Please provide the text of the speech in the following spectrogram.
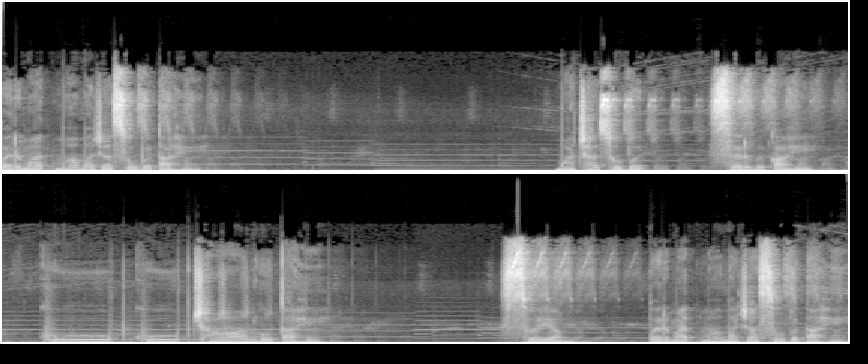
परमात्मा माझ्यासोबत आहे. माझ्यासोबत सर्व काही खूप खूप छान होत आहे. स्वयं परमात्मा माझ्यासोबत आहे.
